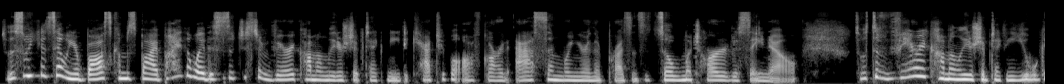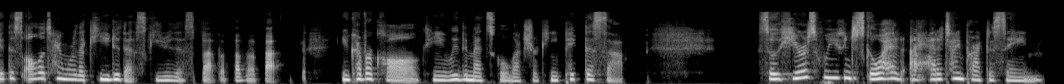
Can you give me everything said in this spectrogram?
So this week instead, when your boss comes by, by the way, this is just a very common leadership technique to catch people off guard, ask them when you're in their presence. It's so much harder to say no. So it's a very common leadership technique. You will get this all the time where like, can you do this? Can you do this? But, but, but, but, but. Can you cover call? Can you lead the med school lecture? Can you pick this up? So here's where you can just go ahead ahead of time practicing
